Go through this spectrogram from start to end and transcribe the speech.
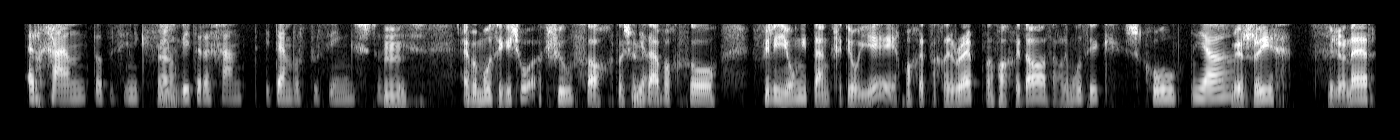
erkennt oder seine Gefühle Ja. wieder erkennt in dem, was du singst. Das Mhm. ist Eben, Musik ist schon eine Gefühlssache. Das ist ja nicht einfach so. Viele Junge denken, ja, yeah, ich mache jetzt ein bisschen Rap, ich mache ein bisschen das, ein bisschen Musik, ist cool, ja. wirst reich, Millionär.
